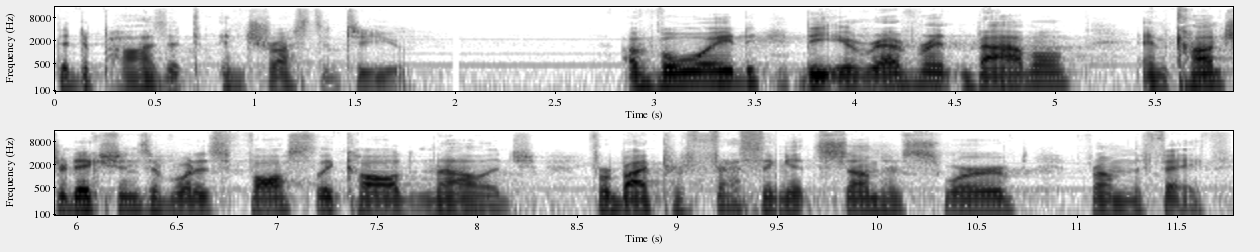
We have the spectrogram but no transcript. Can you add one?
the deposit entrusted to you. Avoid the irreverent babble and contradictions of what is falsely called knowledge, for by professing it, some have swerved from the faith.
